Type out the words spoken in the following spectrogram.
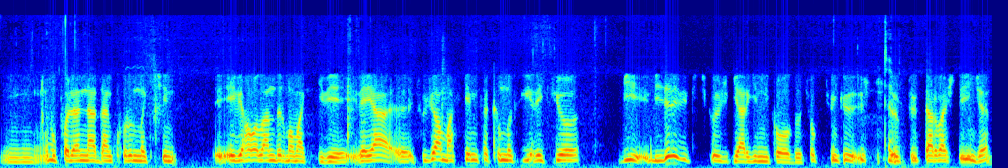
hmm, bu polenlerden korunmak için e, evi havalandırmamak gibi veya e, çocuğa maske mi takılması gerekiyor? Bir, bizde de bir psikolojik gerginlik oldu. Çok çünkü üst üste öksürükler başlayınca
